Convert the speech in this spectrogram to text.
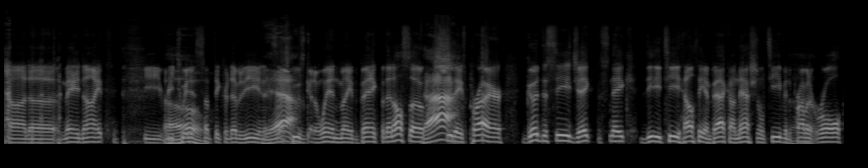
on uh, May 9th. He retweeted Oh. something for WWE and it Yeah. says who's going to win Money in the Bank. But then also Ah. two days prior, good to see Jake the Snake DDT healthy and back on national TV in a prominent role.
